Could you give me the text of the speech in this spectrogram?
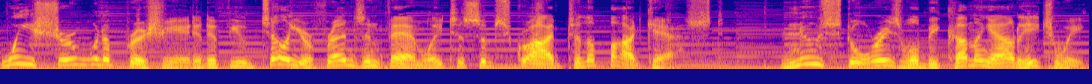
We sure would appreciate it if you'd tell your friends and family to subscribe to the podcast. New stories will be coming out each week,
